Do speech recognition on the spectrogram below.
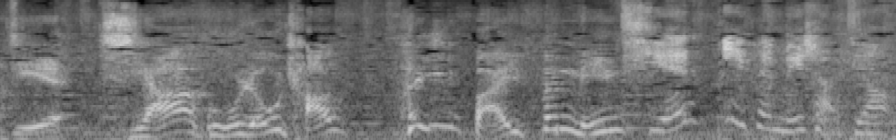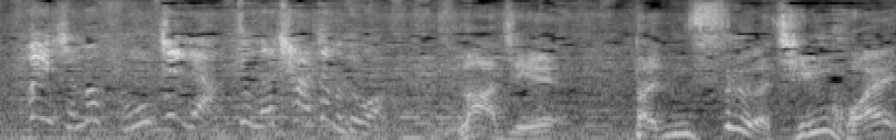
姐侠骨柔肠，黑白分明。钱一分没少交，为什么服务质量就能差这么多？辣姐本色情怀，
